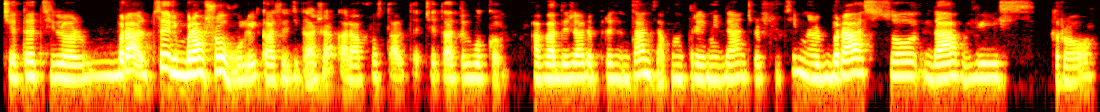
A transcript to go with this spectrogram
cetăților Bra- țării Brașovului, ca să zic așa, care a fost altă cetate, vă că avea deja reprezentanți acum 3000 de ani cel puțin, îl Braso Davistro,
